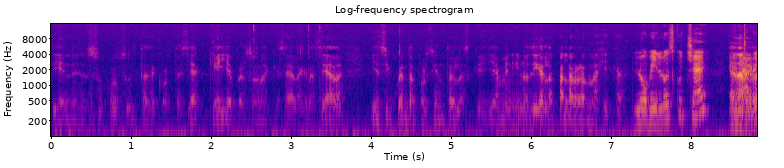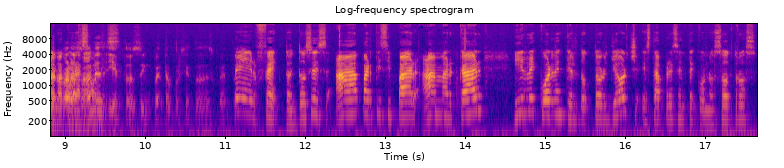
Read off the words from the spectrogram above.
tienen su consulta de cortesía, aquella persona que sea la graciada y el 50% de las que llamen y nos digan las palabras mágicas. Lo vi, lo escuché. En, arriba, corazones, y entonces 50% de descuento. Perfecto, entonces a participar, a marcar y recuerden que el doctor George está presente con nosotros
